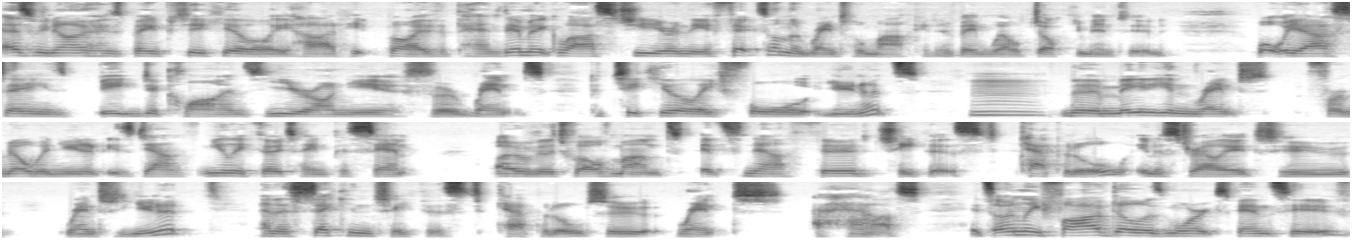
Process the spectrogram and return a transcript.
as we know, has been particularly hard hit by the pandemic last year, and the effects on the rental market have been well documented. What we are seeing is big declines year on year for rents, particularly for units. Mm. The median rent for a Melbourne unit is down nearly 13% over the 12 months. It's now third cheapest capital in Australia to rent a unit and the second cheapest capital to rent a house. It's only $5 more expensive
